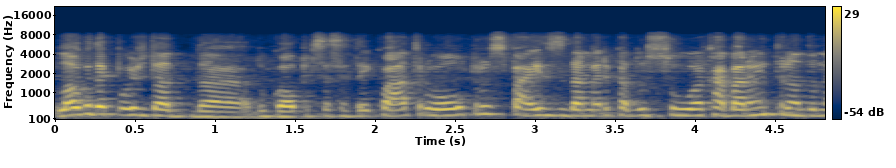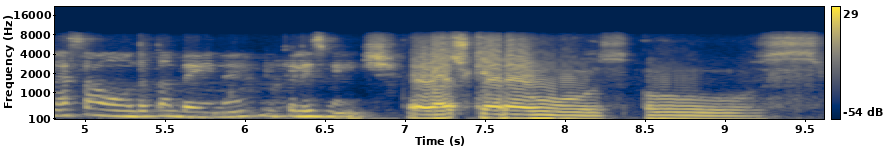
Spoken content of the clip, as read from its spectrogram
logo depois da, da, do golpe de 64, outros países da América do Sul acabaram entrando nessa onda também, né? Infelizmente. Eu acho que eram os, os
